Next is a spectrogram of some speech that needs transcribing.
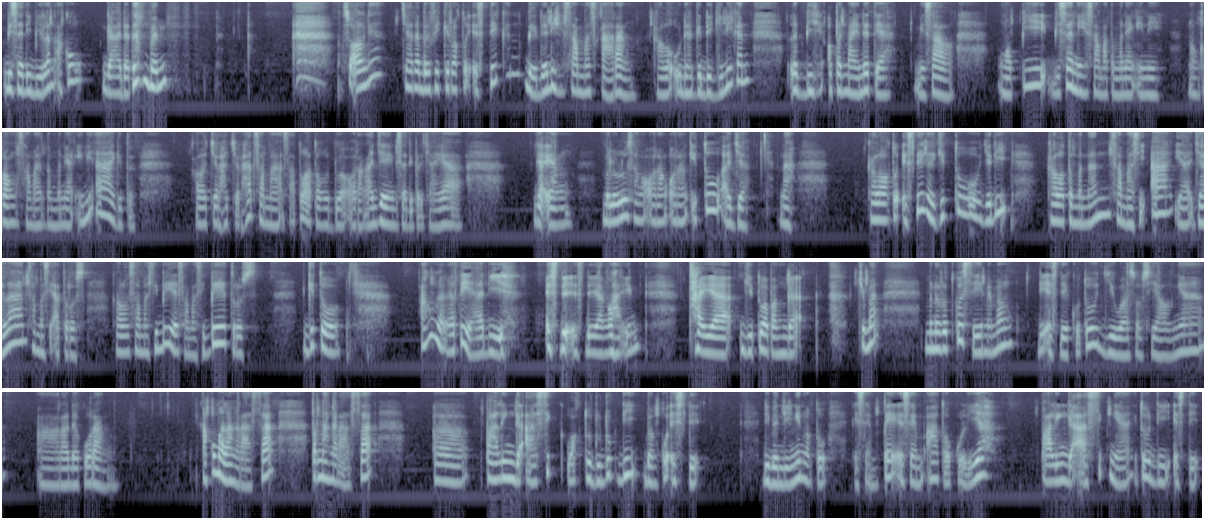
bisa dibilang aku nggak ada temen. Soalnya cara berpikir waktu SD kan beda nih sama sekarang. Kalau udah gede gini kan lebih open minded ya. Misal ngopi bisa nih sama temen yang ini. Nongkrong sama temen yang ini ah gitu. Kalau curhat-curhat sama satu atau dua orang aja yang bisa dipercaya. Nggak yang melulu sama orang-orang itu aja. Nah kalau waktu SD kayak gitu. Jadi kalau temenan sama si A ya jalan sama si A terus. Kalau sama si B ya sama si B terus. Gitu. Aku nggak ngerti ya di SD SD yang lain kayak gitu apa enggak cuma menurutku sih memang di SD ku tuh jiwa sosialnya uh, rada kurang. Aku malah ngerasa pernah ngerasa uh, paling gak asik waktu duduk di bangku SD dibandingin waktu SMP, SMA atau kuliah paling gak asiknya itu di SD.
